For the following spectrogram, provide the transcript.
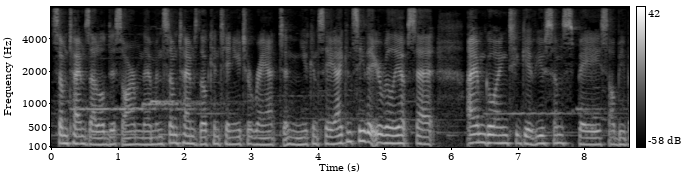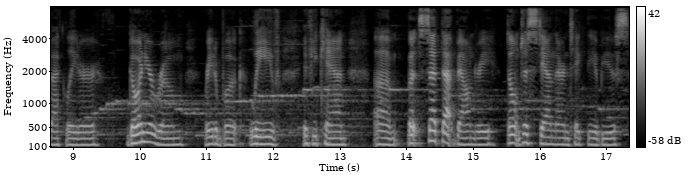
sometimes that'll disarm them, and sometimes they'll continue to rant, and you can say, I can see that you're really upset. I am going to give you some space. I'll be back later. Go in your room, read a book, leave if you can. Um, but set that boundary. Don't just stand there and take the abuse.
